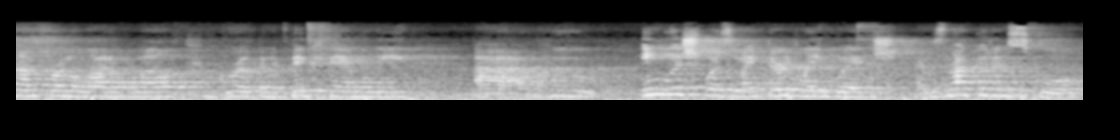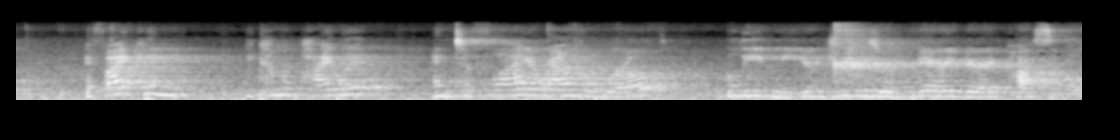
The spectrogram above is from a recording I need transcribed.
come from a lot of wealth, who grew up in a big family, uh, who English was my third language, I was not good in school, I can become a pilot and to fly around the world, believe me, your dreams are very, very possible.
